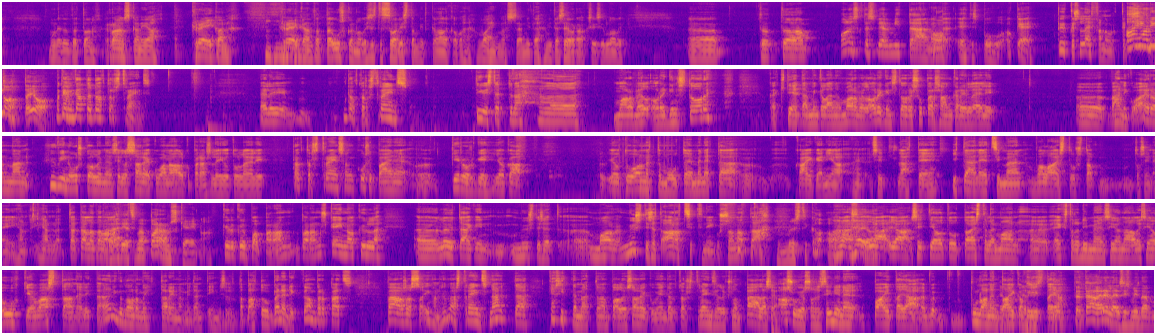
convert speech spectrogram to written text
mun ja tota, ton Ranskan ja Kreikan Kreikan tota, uskonnollisista sodista, mitkä alkoi vähän vahingossa ja mitä, mitä seurauksia sillä oli. Öö, tota, olisiko tässä vielä mitään, Oh. mitä ehtis puhua? Okei. Okay. Pyykkösen leffanurkka. Aivan totta, joo. Mä kävin katsoa Doctor Strange. Eli Doctor Strange tiivistettynä äh, Marvel Origin Story. Kaikki tietää minkälainen on Marvel Origin Story supersankarille, eli ö, vähän niin kuin Iron Man, hyvin uskollinen sille sarjakuvan alkuperäiselle jutulle, eli Doctor Strange on kusipäinen ö, kirurgi, joka joutuu onnettomuuteen, menettää kaiken ja sitten lähtee itään etsimään valaistusta. Tosin ei ihan, ihan tä- tällä tavalla. lähtin etsimään parannuskeinoa. Kyllä, kyllä pa- paran, parannuskeinoa kyllä löytääkin mystiset, mar, mystiset artsit, niin kuin sanotaan. Mystical arts. joo. ja, ja sitten joutuu taistelemaan ekstradimensionaalisia uhkia vastaan, eli tämä niin normitarina, mitä nyt ihmisille tapahtuu. Benedict Cumberbatch pääosassa ihan hyvä. Strange näyttää käsittämättömän paljon sarjakuvien Doctor Strange, kun sillä on päällä se asu, jossa on se sininen paita ja punainen taikaviitta. Ja, siis, Tämä on edelleen siis, mitä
